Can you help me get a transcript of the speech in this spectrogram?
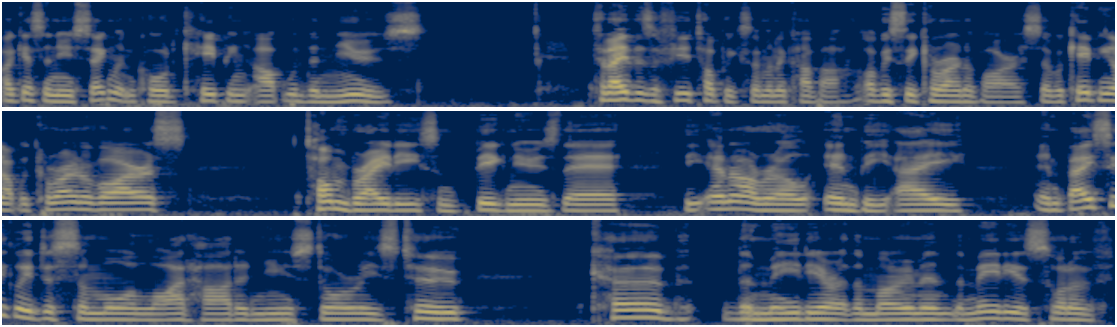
I guess, a new segment called Keeping Up with the News. Today, there's a few topics I'm going to cover. Obviously, coronavirus. So, we're keeping up with coronavirus, Tom Brady, some big news there, the NRL, NBA, and basically just some more light-hearted news stories to curb the media at the moment. The media is sort of,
